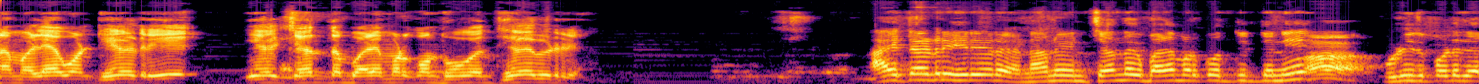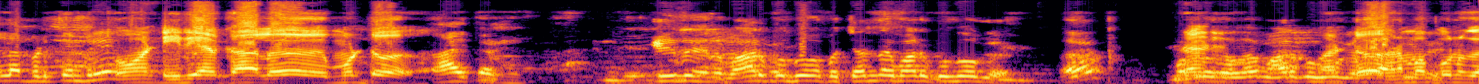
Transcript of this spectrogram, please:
ನಮ್ಮ ಹಳೆಯ ಒಂಟು ಹೇಳ್ರಿ. ಹೇಳಿ ಚಂದ ಬಾಳೆ ಮಾಡ್ಕೊಂತ ಹೋಗಂತ ಹೇಳ್ಬಿಡ್ರಿ. ಆಯ್ತಾಳ್ರಿ ಹಿರಿಯರ ನಾನು ಇನ್ ಚಂದಾಗ ಬಾಳೆ ಮಾಡ್ಕೊತಿದ್ದೀನಿ ಕುಡಿದ್ ಪಡಿದ್ ಎಲ್ಲ ಬಿಡ್ತೇನ್ರಿ. ಹೊಂಟ್ ಹಿರಿಯರ್ ಕಾಲು ಮುಟ್ಟು. ಆಯ್ತಾಳ್ರಿ ಮಾಡ್ಕೊಂಡು ಚಂದಾಗಿ ಮಾಡ್ಕೊಂಡು ಹೋಗ. ಮಾಡ್ಕೊಂಡು ಹನುಮಪ್ಪನ್ಗ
